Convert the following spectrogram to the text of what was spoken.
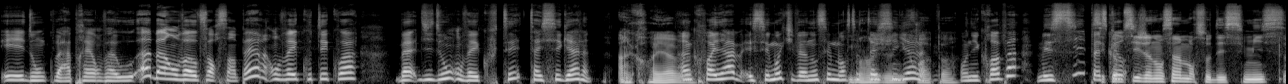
Et donc, bah, après, on va où Ah bah, on va au Fort Saint-Père. On va écouter quoi? Bah, dis donc, on va écouter Ty Seagal. Incroyable. Incroyable. Et c'est moi qui vais annoncer le morceau Non, de Ty pas. On n'y croit pas Mais si, parce C'est que. comme si j'annonçais un morceau des Smiths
